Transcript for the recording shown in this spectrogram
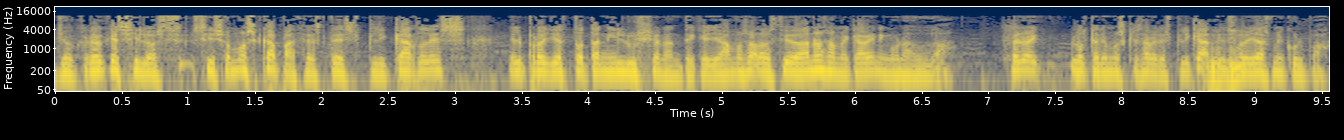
yo creo que si, los, si somos capaces de explicarles el proyecto tan ilusionante que llevamos a los ciudadanos, no me cabe ninguna duda. Pero lo tenemos que saber explicar, eso ya es mi culpa.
